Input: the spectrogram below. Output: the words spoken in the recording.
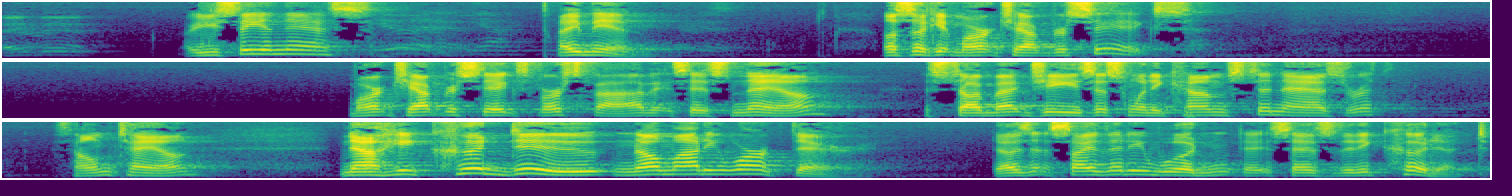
Amen. Are you seeing this? Amen. Let's look at Mark chapter 6. Mark chapter 6, verse 5, it says, Now, it's talking about Jesus when he comes to Nazareth, his hometown. Now, he could do no mighty work there. Doesn't say that he wouldn't, it says that he couldn't.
